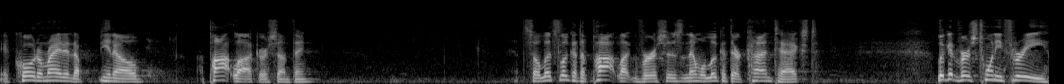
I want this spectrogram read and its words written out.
You quote them right at a, you know, a potluck or something. So let's look at the potluck verses and then we'll look at their context. Look at verse 23.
